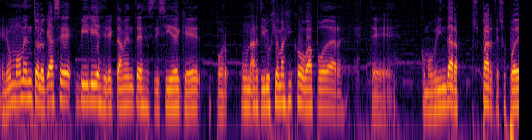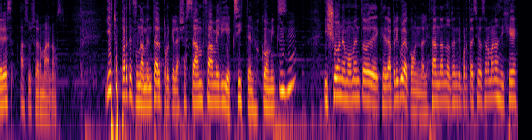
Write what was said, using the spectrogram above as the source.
en un momento lo que hace Billy es directamente es- decide que por un artilugio mágico va a poder este como brindar parte de sus poderes a sus hermanos. Y esto es parte fundamental porque la Shazam Family existe en los cómics. Y yo en el momento de que de la película, cuando le estaban dando tanta importancia a los hermanos, dije,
